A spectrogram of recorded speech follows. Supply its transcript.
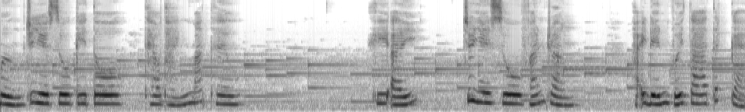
mừng Chúa Giêsu Kitô theo Thánh Matthew. Khi ấy, Chúa Giêsu phán rằng: Hãy đến với ta tất cả,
